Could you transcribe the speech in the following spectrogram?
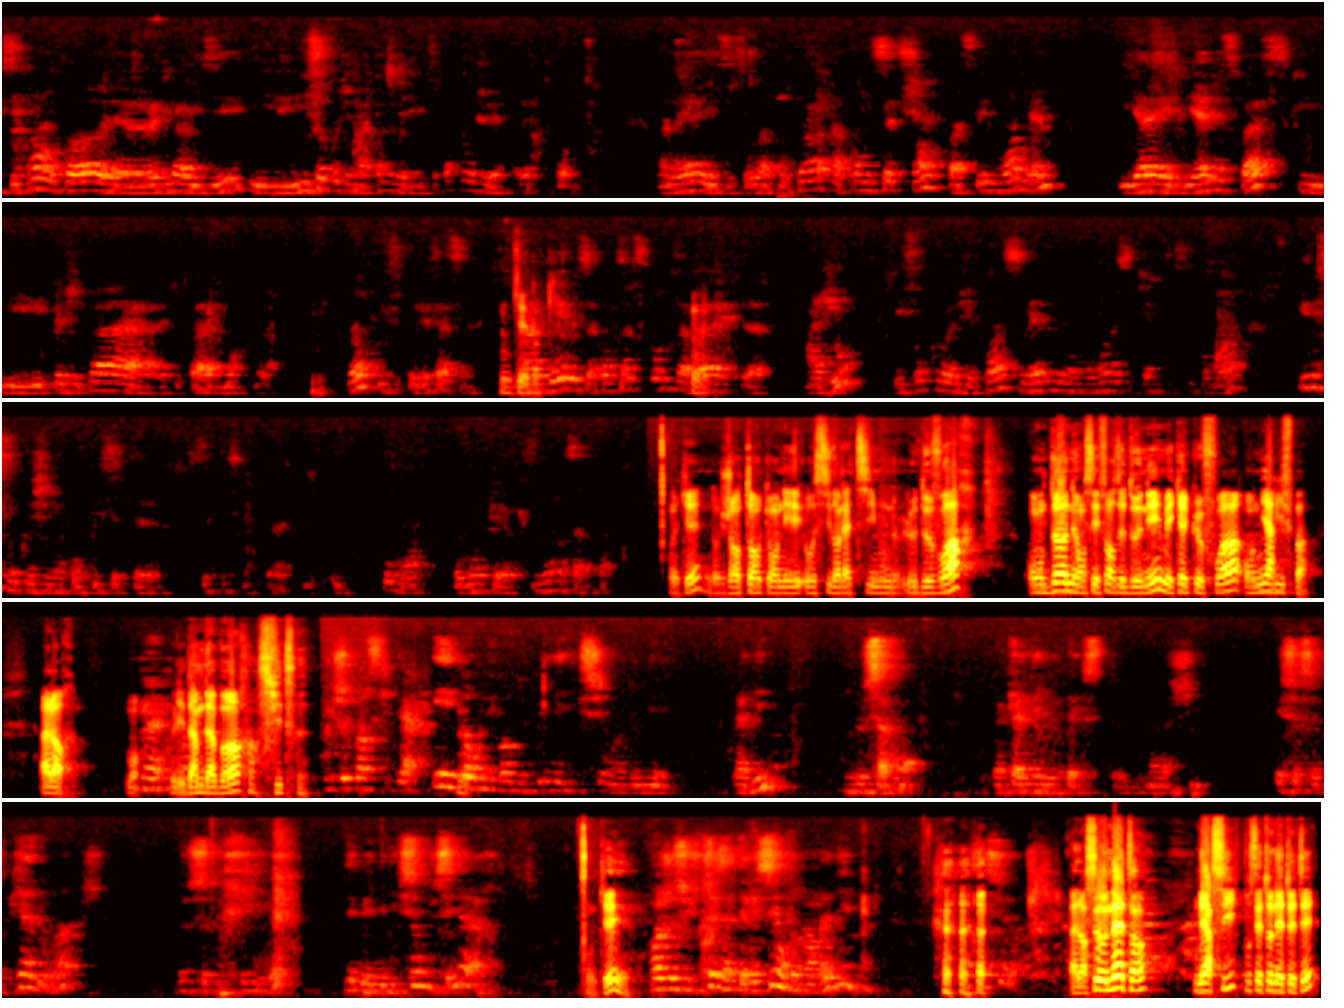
qui ne sont pas encore euh, régularisées. Et il faut que je m'attende, mais je ne sais pas quand je vais faire. En ayant et c'est cela. Pourquoi apprendre 700 Parce que moi-même, il y, a, il y a un espace qui, que je n'ai pas, pas. Bon, voilà. Donc, il faut que je fasse ça. Okay, Malgré les circonstances, comme ça va être euh, à jour, il faut que je pense, même au moment où c'est difficile pour moi, il faut que je m'accomplisse cette, cette Ok, donc j'entends qu'on est aussi dans la team le devoir. On donne et on s'efforce de donner, mais quelquefois, on n'y arrive pas. Alors, bon, Ouais, les dames d'abord, ensuite. Je pense qu'il y a énormément de bénédictions à donner la Bible, nous le savons. Il n'y a qu'à lire le texte de Malachie. Et ce serait bien dommage de se priver des bénédictions du Seigneur. Ok. Moi, je suis très intéressé la Bible. Sûr. Alors c'est honnête, hein Merci pour cette honnêteté.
